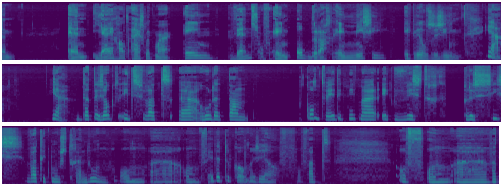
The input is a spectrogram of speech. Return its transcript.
Um, en jij had eigenlijk maar één wens of één opdracht, één missie. Ik wil ze zien. Ja, ja dat is ook iets wat, uh, hoe dat dan komt, weet ik niet. Maar ik wist precies wat ik moest gaan doen om, uh, om verder te komen zelf. Of wat, of om uh, wat,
